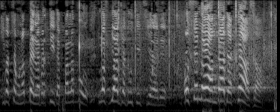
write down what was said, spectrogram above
ci facciamo una bella partita a pallavolo sulla spiaggia tutti insieme. O se no andate a casa.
